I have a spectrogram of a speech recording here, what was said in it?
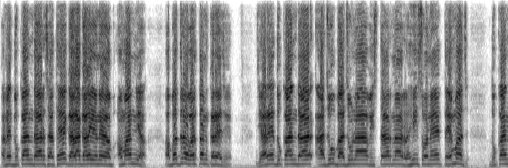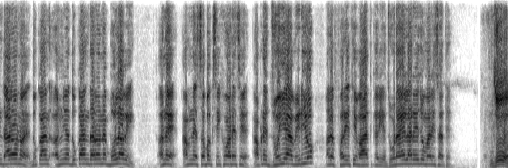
અને દુકાનદાર સાથે ગાળાગાળી અને અમાન્ય, અભદ્ર વર્તન કરે છે. જ્યારે દુકાનદાર આજુબાજુના વિસ્તારના રહીશોને તેમજ દુકાનદારોને, દુકાન, અન્ય દુકાનદારોને બોલાવી અને આમને સબક શીખવાડે છે. આપણે જોઈએ આ વીડિયો અને ફરીથી વાત કરીએ. જોડાયેલા રહેજો મારી સાથે. જુઓ.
